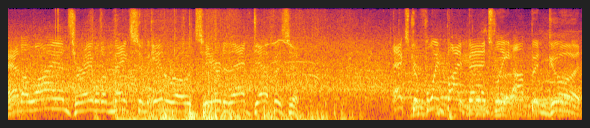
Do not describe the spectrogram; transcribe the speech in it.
And the Lions are able to make some inroads here to that deficit. Extra point by Badgley, up and good.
